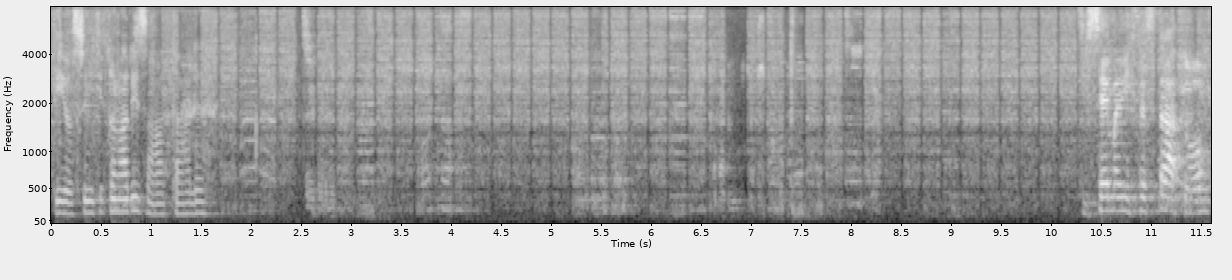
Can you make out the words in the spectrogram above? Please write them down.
Dio, ho sentito una risata, Ale. Ti sei manifestato?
